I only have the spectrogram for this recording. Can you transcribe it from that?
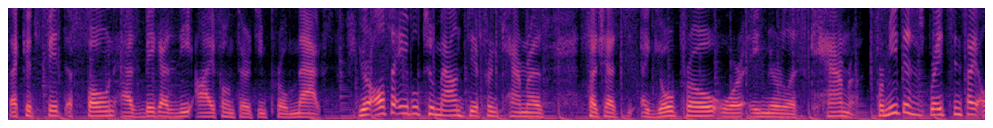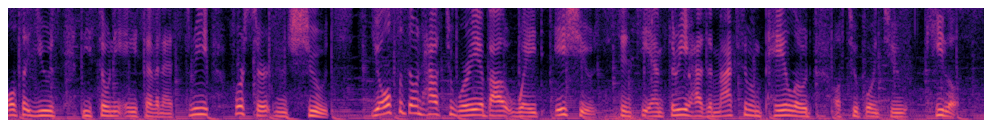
that could fit a phone as big as the iPhone 13 Pro Max. You're also able to mount different cameras cameras such as a GoPro or a mirrorless camera. For me, this is great since I also use the Sony a7S III for certain shoots. You also don't have to worry about weight issues since the M3 has a maximum payload of 2.2 kilos.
